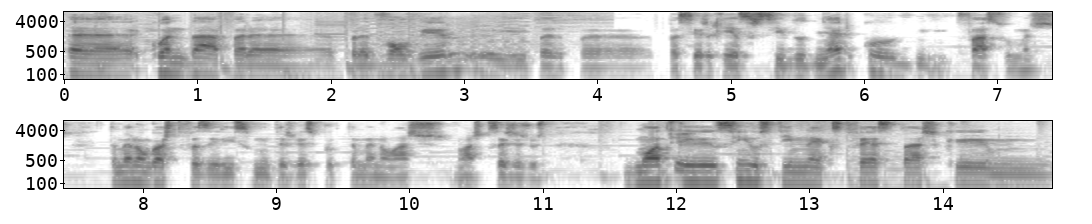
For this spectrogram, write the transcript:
Uh, quando dá para, para devolver e para, para, para ser reassociado o dinheiro, faço, mas também não gosto de fazer isso muitas vezes porque também não acho, não acho que seja justo. De modo sim. que sim, o Steam Next Fest acho que hum,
